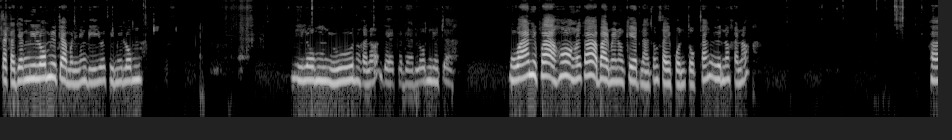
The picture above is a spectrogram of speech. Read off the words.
แต่ก็ยังมีลมอยู่จ้ะเหมือนยังดีอยู่สิมีลม มีลมอยู่นะคะเนาะแดดกับแดดลมอยู่จ้ะ เมื่อวานนี่ฟ้าห้องแล้วก็บ้านแม่น้องเกดน่ะต้องใส่ฝนตกทั้งอื่นเนาะค่ะเนาะฟ้า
